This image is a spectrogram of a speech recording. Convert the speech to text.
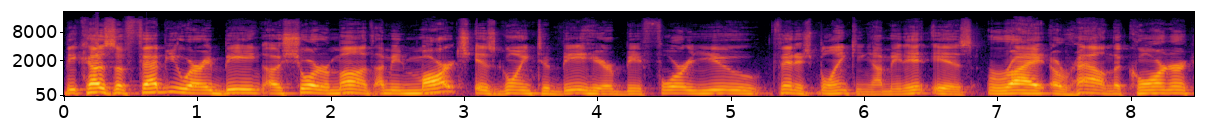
because of February being a shorter month. I mean, March is going to be here before you finish blinking. I mean, it is right around the corner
